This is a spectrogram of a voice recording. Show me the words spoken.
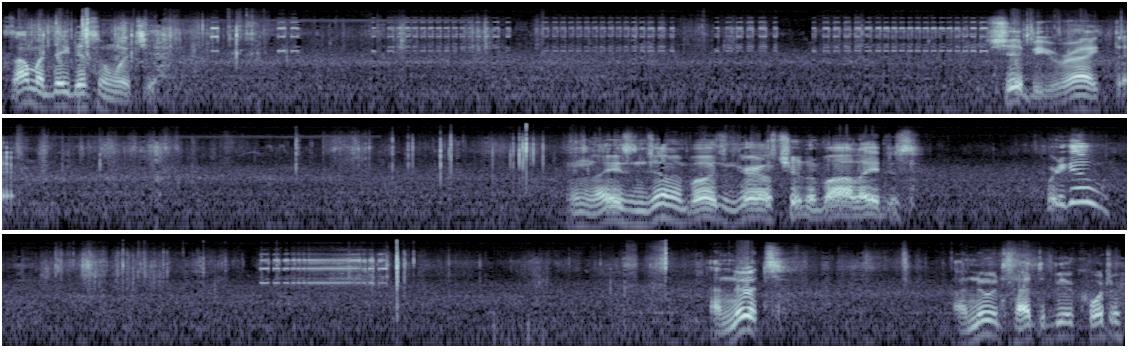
So I'm to dig this one with you. Should be right there. And ladies and gentlemen, boys and girls, children of all ages, where'd he go? I knew it. I knew it had to be a quarter.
